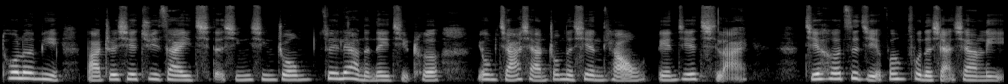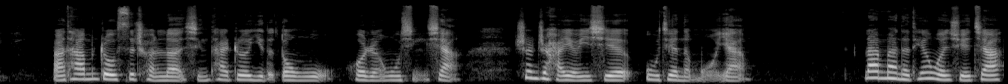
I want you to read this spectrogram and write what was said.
托勒密把这些聚在一起的星星中最亮的那几颗，用假想中的线条连接起来，结合自己丰富的想象力。把它们构思成了形态各异的动物或人物形象，甚至还有一些物件的模样。浪漫的天文学家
